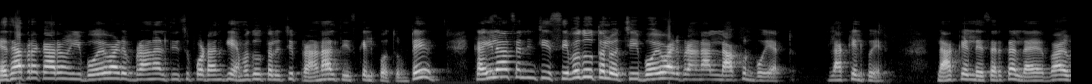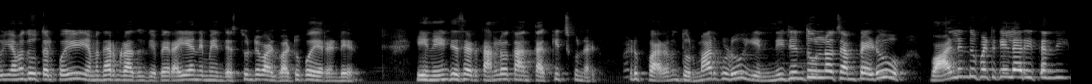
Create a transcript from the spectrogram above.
యథాప్రకారం ఈ బోయవాడి ప్రాణాలు తీసుకుపోవడానికి యమదూతలు వచ్చి ప్రాణాలు తీసుకెళ్ళిపోతుంటే కైలాసం నుంచి శివదూతలు వచ్చి బోయవాడి ప్రాణాలు లాక్కుని పోయారు లాక్కెళ్ళిపోయారు. లాక్కెళ్ళేసరికి యమదూతలు పోయి యమధర్మరాజుకు చెప్పారు అయ్యాన్ని మేము తెస్తుంటే వాళ్ళు పట్టుపోయారండి ఈయన ఏం చేశాడు తనలో తాను తక్కించుకున్నాడు వాడు పరమ దుర్మార్గుడు ఎన్ని జంతువులను చంపాడు. వాళ్ళెందుకు పట్టుకెళ్ళారు ఇతన్ని?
